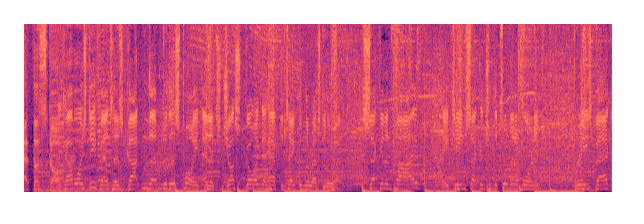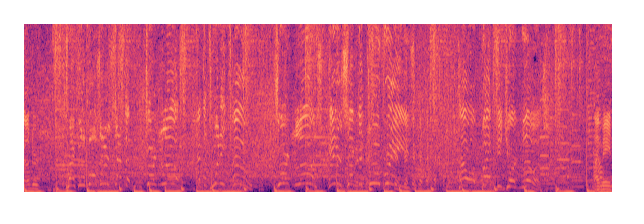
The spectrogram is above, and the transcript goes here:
at the Star. The Cowboys defense has gotten them to this point, and it's just going to have to take them the rest of the way. Second and five, 18 seconds from the two minute warning. Brees back under pressure. The ball's intercepted. Jourdan Lewis at the 22. Jourdan Lewis intercepted Drew Brees. How about you, Jourdan Lewis? I mean,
